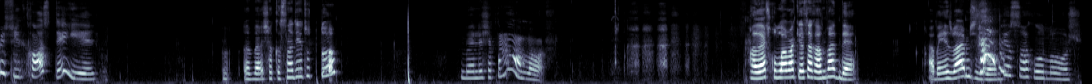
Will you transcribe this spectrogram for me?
bir suikast değil. Ben şakasına diye tuttum. Böyle şaka mı olur? Araç kullanmak yasak hanımefendi. Haberiniz var mı sizin? Çok yasak olur.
